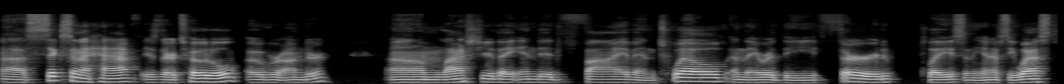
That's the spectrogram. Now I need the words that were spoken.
Uh six and a half is their total over under. Um, last year they ended five and twelve, and they were the third place in the NFC West.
